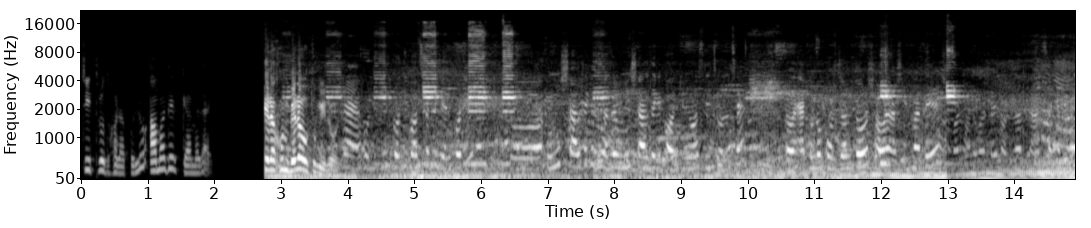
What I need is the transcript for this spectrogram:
চিত্র ধরা পড়ল আমাদের ক্যামেরায়। এরকম বেরোও তুমি রোজ? হ্যাঁ হোলি দিন প্রতি বছরই বের করি। তো উনিশ সাল থেকে দু হাজার উনিশ সাল থেকে কন্টিনিউয়াসলি চলছে। তো এখনও পর্যন্ত সবার আশীর্বাদে সবার ভালোবাসায় নটরাজ ডান্স একাডেমি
